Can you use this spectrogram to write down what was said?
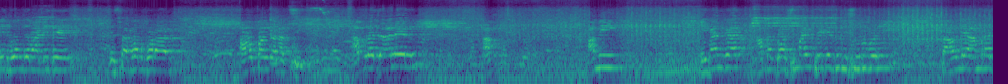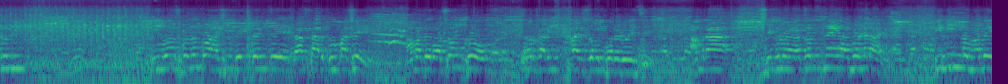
বীরগঞ্জের মাটিতে স্থাপন করার আহ্বান জানাচ্ছি। আপনারা জানেন আমি এখানকার আমরা দশ মাইল থেকে যদি শুরু করি, তাহলে আমরা যদি বীরগঞ্জ পর্যন্ত আসি, দেখবেন যে রাস্তার দুপাশে আমাদের অসংখ্য সরকারি খাস জমি পড়ে রয়েছে। আমরা সেগুলো অযত্নে, অবহেলায় বিভিন্নভাবে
